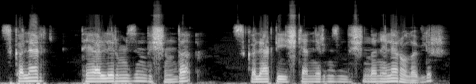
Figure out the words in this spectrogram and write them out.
Skaler değerlerimizin dışında, skaler değişkenlerimizin dışında neler olabilir?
